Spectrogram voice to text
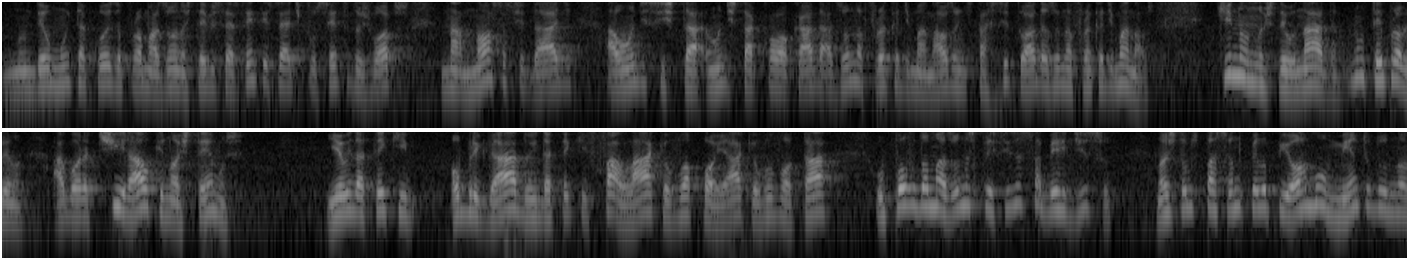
não, deu muita coisa para o Amazonas, teve 67% dos votos na nossa cidade, se está, onde está colocada a Zona Franca de Manaus, onde está situada a Zona Franca de Manaus. Que não nos deu nada, não tem problema. Agora, tirar o que nós temos, e eu ainda ter que, obrigado, ainda ter que falar que eu vou apoiar, que eu vou votar. O povo do Amazonas precisa saber disso. Nós estamos passando pelo pior momento do,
